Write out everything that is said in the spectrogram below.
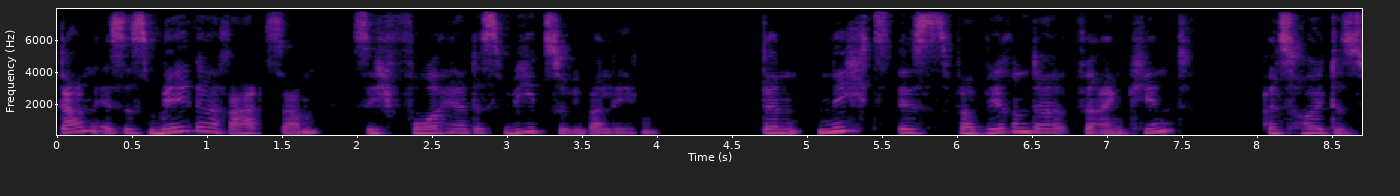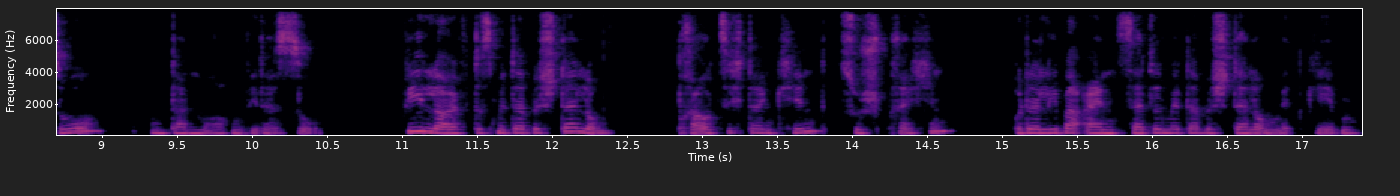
dann ist es mega ratsam, sich vorher das Wie zu überlegen. Denn nichts ist verwirrender für ein Kind als heute so und dann morgen wieder so. Wie läuft es mit der Bestellung? Traut sich dein Kind zu sprechen oder lieber einen Zettel mit der Bestellung mitgeben,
